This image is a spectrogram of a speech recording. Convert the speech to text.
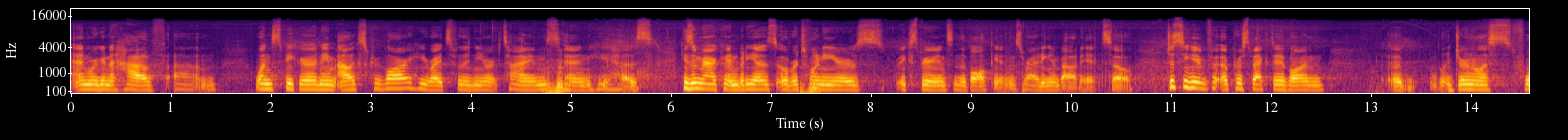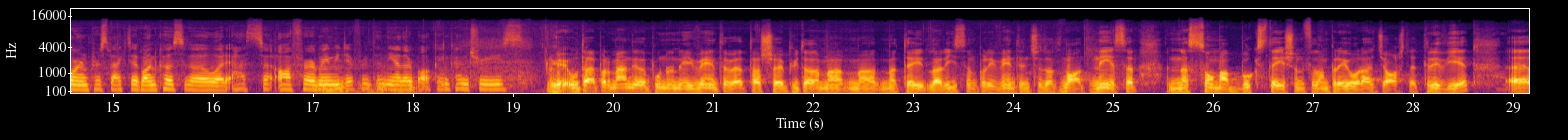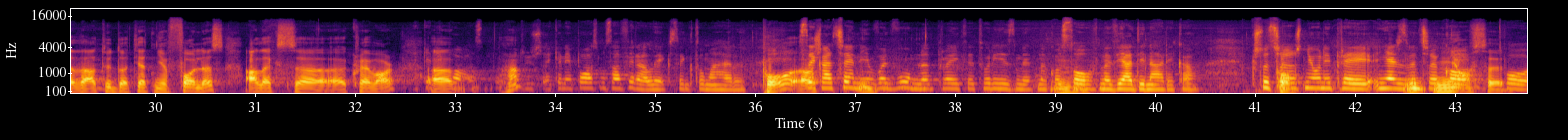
and we're going to have... Um, one speaker named Alex Krivar. He writes for the New York Times, mm-hmm. and he has he's American, but he has over mm-hmm. 20 mm-hmm. years experience in the Balkans writing about it. So just to give a perspective on a journalist foreign perspective on Kosovo, what it has to offer, maybe mhm, different than mhm, the other mhm. Balkan countries. Okej, Uta e përmendi edhe punën e eventeve, tash e pyes edhe më më më tej Larisën për eventin që do të mbahet nesër në Soma Book Station, fillon prej ora 6:30, edhe aty do të jetë një folës, Alex Krevar. E keni pas musafir Alexin këtu më herët. Po, është. Se ka qenë involvum në projekte të turizmit në Kosovë me Via Dinarika. Kështu që është njoni prej njerëzve që ka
